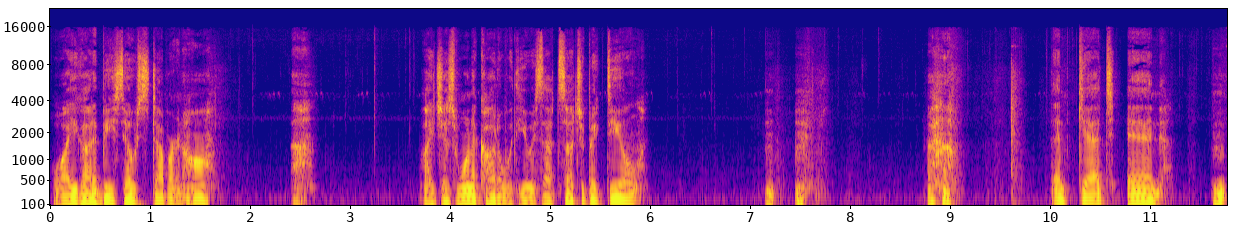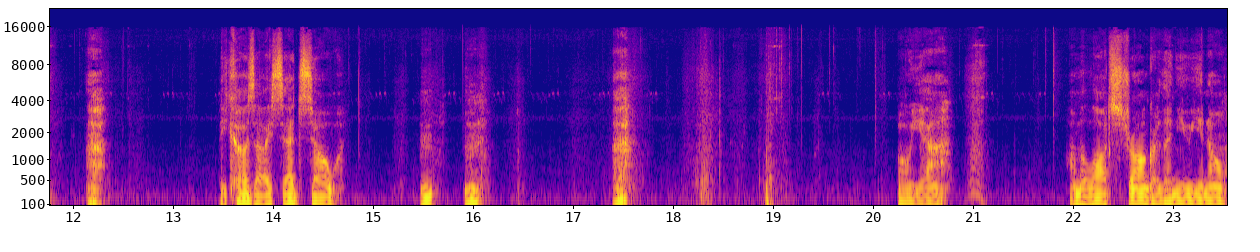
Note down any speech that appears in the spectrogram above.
Why you gotta be so stubborn, huh? Uh, I just want to cuddle with you. Is that such a big deal? then get in. Because I said so. Oh, yeah. I'm a lot stronger than you, you know.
